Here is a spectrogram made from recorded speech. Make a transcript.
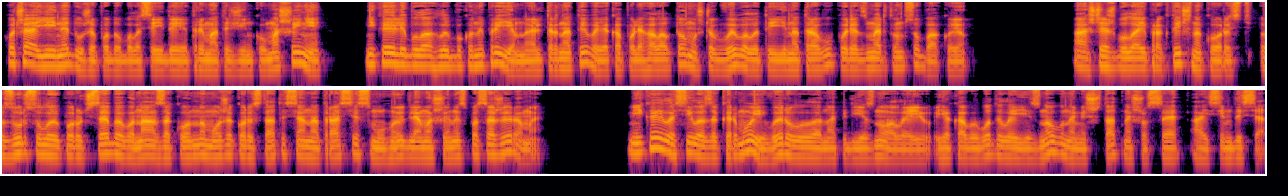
Хоча їй не дуже подобалася ідея тримати жінку в машині, Нікейлі була глибоко неприємною альтернатива, яка полягала в тому, щоб вивалити її на траву поряд з мертвим собакою. А ще ж була і практична користь з Урсулою поруч себе вона законно може користатися на трасі смугою для машини з пасажирами. Мікейла сіла за кермо і вирулила на під'їзну алею, яка виводила її знову на міжштатне шосе Ай-70.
